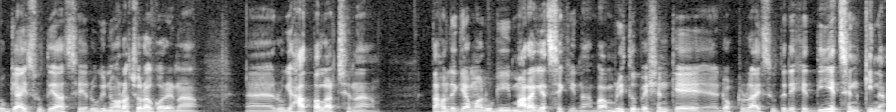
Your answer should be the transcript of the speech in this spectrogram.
রোগী আইসিউতে আছে, রোগী নড়াচড়া করে না রোগী হাত পালাচ্ছে না, তাহলে কি আমার রোগী মারা গেছে কিনা বা মৃত পেশেন্টকে ডক্টর আইসিউতে রেখে দিয়েছেন কিনা?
